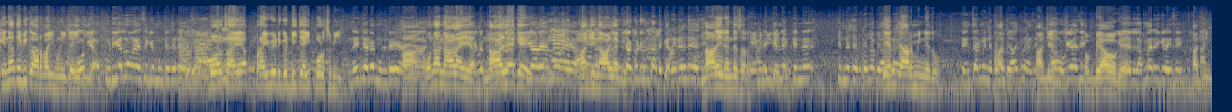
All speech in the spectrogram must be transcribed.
ਇਹਨਾਂ ਤੇ ਵੀ ਕਾਰਵਾਈ ਹੋਣੀ ਚਾਹੀਦੀ ਆ। ਉਹ ਕੁੜੀ ਵੱਲੋਂ ਆਏ ਸੀਗੇ ਮੁੰਡੇ ਜਿਹੜੇ ਆਏ ਸੀ? ਪੁਲਿਸ ਆਏ ਆ ਪ੍ਰਾਈਵੇਟ ਗੱਡੀ ਚ ਆਈ ਪੁਲਿਸ ਵੀ। ਨਹੀਂ ਜਿਹੜੇ ਮੁੰਡੇ ਆਏ ਹਾਂ ਆ ਉਹਨਾਂ ਨਾਲ ਆਏ ਆ ਨਾਲ ਲੈ ਕੇ ਆ। ਹਾਂਜੀ ਨਾਲ ਲੈ ਮੁੰਡਾ ਕੇ ਕੁੜੀ ਹੁਣ ਤੁਹਾਡੇ ਘਰੇ ਰਹਿੰਦੇ ਆ ਜੀ? ਨਾਲ ਹੀ ਰਹਿੰਦੇ ਸਰ। ਕਿੰਨੇ ਕਿੰਨੇ ਕਿੰਨੇ ਚਿਰ ਪਹਿਲਾਂ ਵਿਆਹ ਤਿੰਨ ਕਰਾਇਆ? ਚਾਰ ਮਹੀਨੇ ਤੋਂ। ਤਿੰਨ ਚਾਰ ਮਹੀਨੇ ਪਹਿਲਾਂ ਵਿਆਹ ਕਰਾਇਆ ਸੀ। ਹਾਂਜੀ, ਵਿਆਹ ਹੋ ਗਿਆ ਜੀ। ਹਾਂਜੀ। ਵਿਆਹ ਹੋ ਗਿਆ। ਲਵ ਮੈਰਿਜ ਕਰਾਈ ਸੀ। ਹਾਂਜੀ।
